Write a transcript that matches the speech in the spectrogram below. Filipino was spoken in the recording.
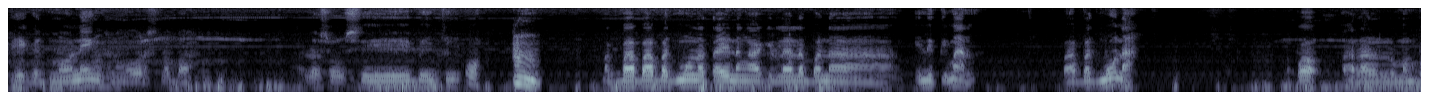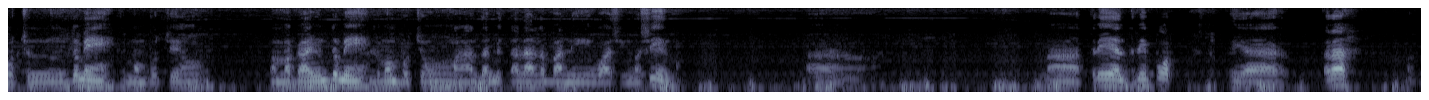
Okay, good morning. Anong oras na ba? Alas 11.25. Magbababad muna tayo ng aking lalaban na initiman. Babad muna. Opo, para lumambot yung dumi, lumambot yung mamaga dumi, lumambot yung mga damit na lalaban ni washing machine. Ah, na 3 and 3 4. Kaya tara,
